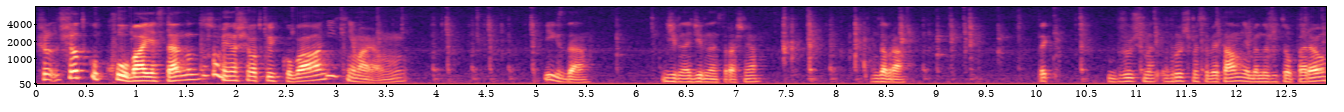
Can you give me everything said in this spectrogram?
W środ- w środku kuba jestem, no dosłownie na środku ich kuba, a nic nie mają. XD. Dziwne, dziwne strasznie. Dobra. Tak. Wróćmy, sobie tam, nie będę rzucał pereł.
